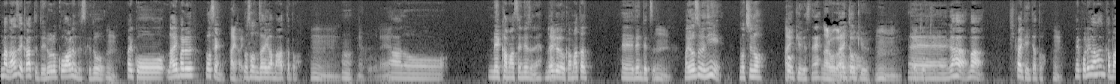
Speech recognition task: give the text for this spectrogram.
まあ、なぜかっていうといろいろこうあるんですけど、うん。やっぱりこうライバル路線はいはい。の存在がまああったと、うんうん。うん。なるほどね。あのー目蒲線ですね。目黒蒲田、えー電鉄、うん。まあ、要するに後の東急ですね、なるほどな大東急、うんうん。大東急、えーが、まあ、控えていたと。うん。でこれがなんかま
